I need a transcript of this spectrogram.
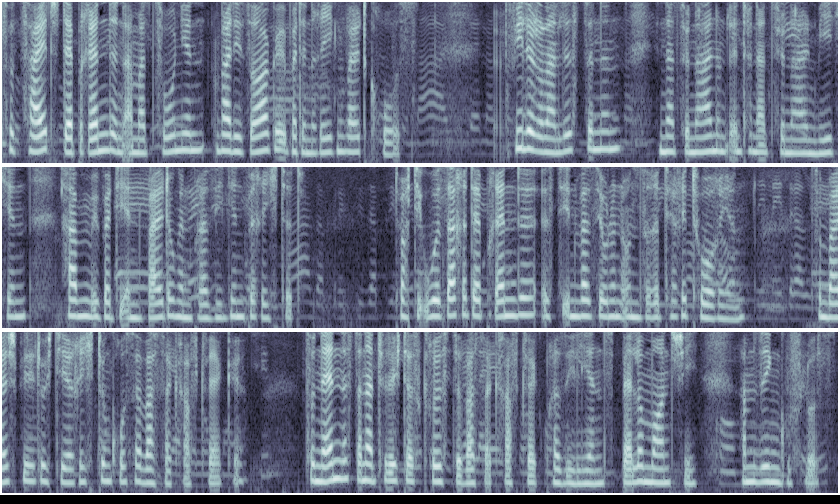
Zur Zeit der Brände in Amazonien war die Sorge über den Regenwald groß. Viele Journalistinnen in nationalen und internationalen Medien haben über die Entwaldung in Brasilien berichtet. Doch die Ursache der Brände ist die Invasion in unsere Territorien zum Beispiel durch die Errichtung großer Wasserkraftwerke. Zu nennen ist dann natürlich das größte Wasserkraftwerk Brasiliens, Belo Monte, am Singu-Fluss,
